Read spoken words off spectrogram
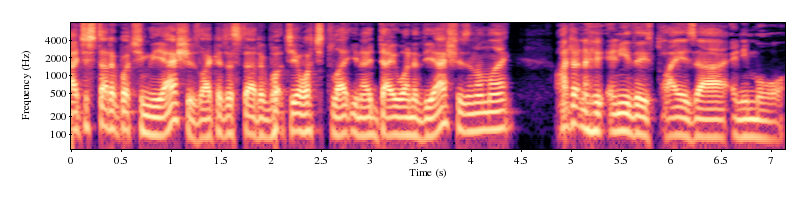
I just started watching the Ashes. Like I just started watching. I watched like you know day one of the Ashes, and I'm like, I don't know who any of these players are anymore.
